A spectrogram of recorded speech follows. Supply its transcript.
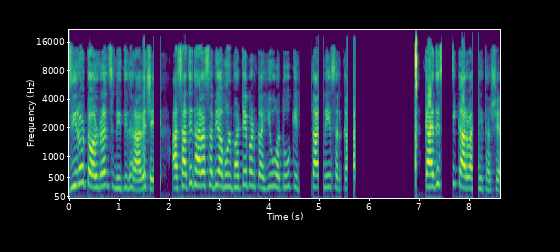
ઝીરો ટોલરન્સ નીતિ ધરાવે છે. આ સાથે ધારાસભ્ય અમૂલ ભટ્ટે પણ કહ્યું હતું કે જનતાની સરકાર કાયદેસરની કાર્યવાહી થશે.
